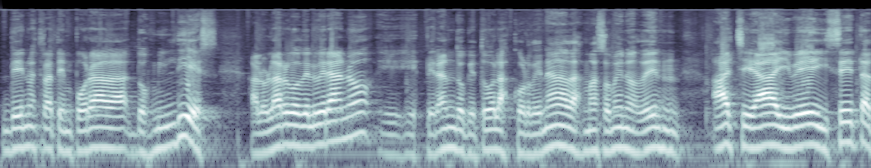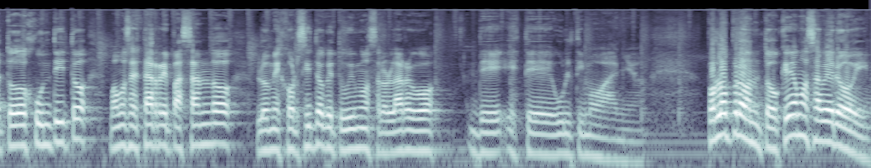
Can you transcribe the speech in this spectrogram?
de nuestra temporada 2010 a lo largo del verano, eh, esperando que todas las coordenadas más o menos den H, A y B y Z, todo juntito, vamos a estar repasando lo mejorcito que tuvimos a lo largo de este último año. Por lo pronto, ¿qué vamos a ver hoy?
